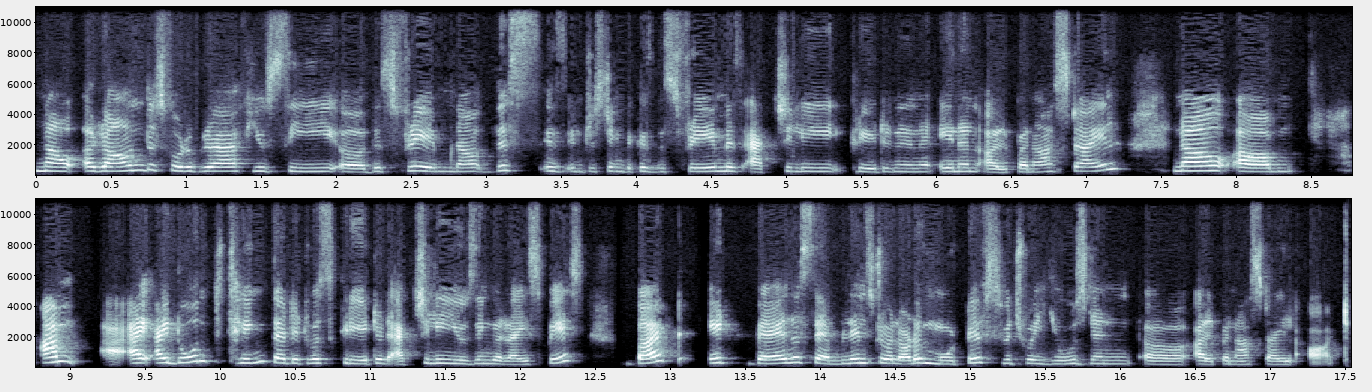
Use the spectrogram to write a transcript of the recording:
now around this photograph you see uh, this frame. Now this is interesting because this frame is actually created in, in an alpana style. Now um, I'm, I, I don't think that it was created actually using a rice paste but it bears a semblance to a lot of motifs which were used in uh, alpana style art.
